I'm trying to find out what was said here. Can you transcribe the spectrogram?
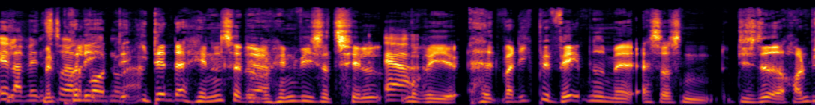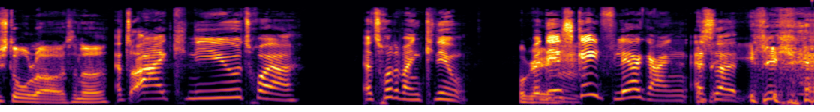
Eller Men venstre, prøv eller hvor lige, det nu det, er. i den der hændelse, der Ja. du henviser til, Ja. Marie, havde, var de ikke bevæbnet med altså sådan, de håndpistoler og sådan noget? Jeg tror, ej, knive, tror jeg. Jeg tror, det var en kniv. Okay. Men det er sket flere gange. Altså, ja.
